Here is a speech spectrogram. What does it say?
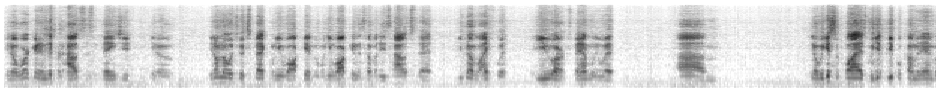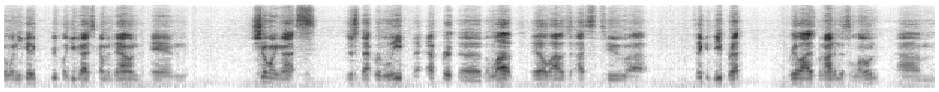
you know, working in different houses and things, you you know, you don't know what to expect when you walk in, but when you walk into somebody's house that you've done life with, you are family with, um, you know, we get supplies, we get people coming in, but when you get a group like you guys coming down and showing us just that relief, the effort, the, the love, it allows us to uh, take a deep breath, realize we're not in this alone. Um,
